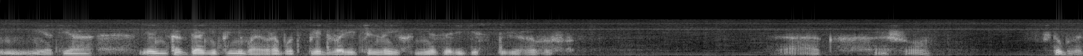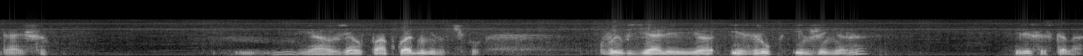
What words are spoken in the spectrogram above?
Нет, я, я никогда не принимаю работу, предварительно их не зарегистрировав. Так, хорошо. Что было дальше? Я взял папку, одну минуточку. Вы взяли ее из рук инженера или со стола?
